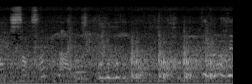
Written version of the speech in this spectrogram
Ai, são fantásticos.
